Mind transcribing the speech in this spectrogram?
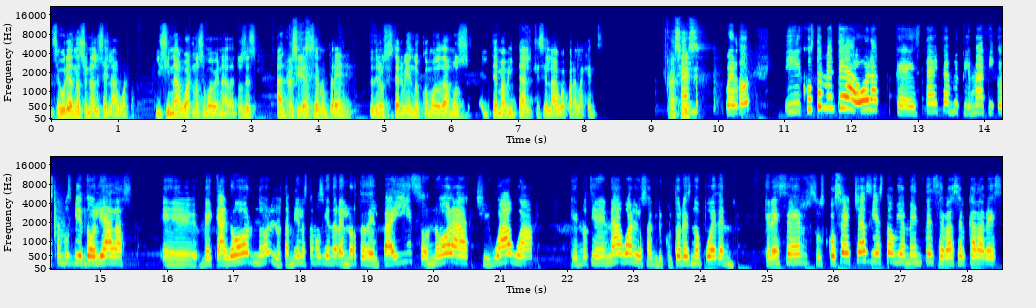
seguridad nacional es el agua, y sin agua no se mueve nada. Entonces, antes de hacer un tren, tendríamos que estar viendo cómo damos el tema vital, que es el agua para la gente. Así es. De acuerdo. Y justamente ahora que está el cambio climático, estamos viendo oleadas eh, de calor, ¿no? Lo, también lo estamos viendo en el norte del país, Sonora, Chihuahua, que no tienen agua, los agricultores no pueden crecer sus cosechas y esto obviamente se va a hacer cada vez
